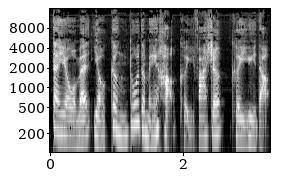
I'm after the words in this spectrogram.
但愿我们有更多的美好可以发生，可以遇到。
